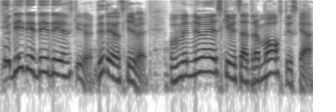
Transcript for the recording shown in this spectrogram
Det, det, det, det är det den skriver. Det är det den skriver. Men nu har jag skrivit så dramatiska.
